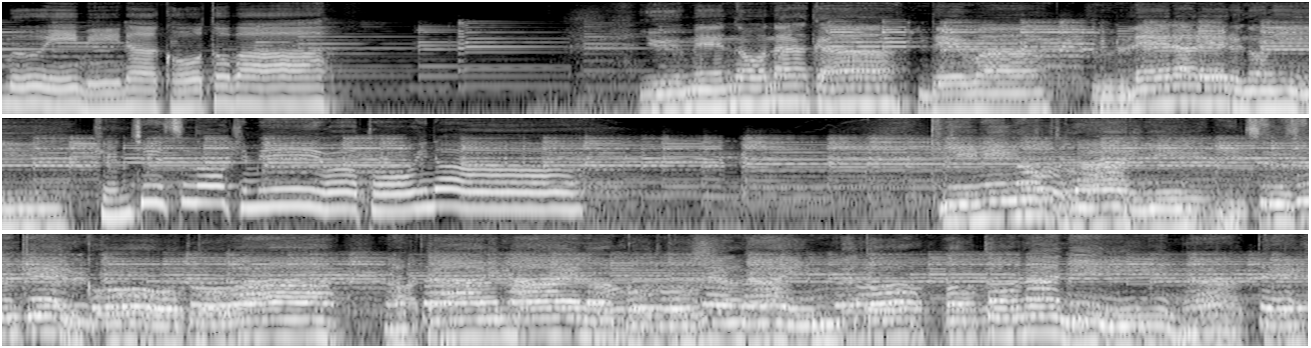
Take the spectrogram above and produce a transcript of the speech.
無意味な言葉。夢の中では触れられるのに。現実の君は遠いな君の隣に居続けることは当たり前のことじゃないんだと大人になって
